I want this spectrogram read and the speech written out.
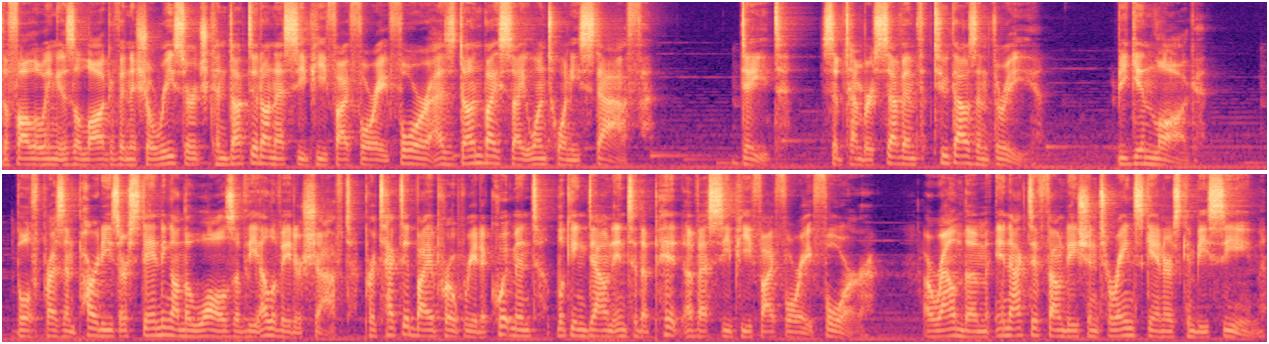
The following is a log of initial research conducted on SCP-5484 as done by Site-120 staff. Date: September 7, 2003. Begin log. Both present parties are standing on the walls of the elevator shaft, protected by appropriate equipment, looking down into the pit of SCP-5484. Around them, inactive Foundation terrain scanners can be seen,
